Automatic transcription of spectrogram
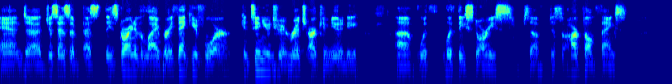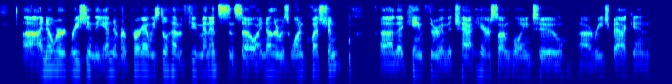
And uh, just as a as the historian of the library, thank you for continuing to enrich our community uh, with with these stories. So just heartfelt thanks. Uh, I know we're reaching the end of our program. We still have a few minutes, and so I know there was one question uh, that came through in the chat here, so I'm going to uh, reach back and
